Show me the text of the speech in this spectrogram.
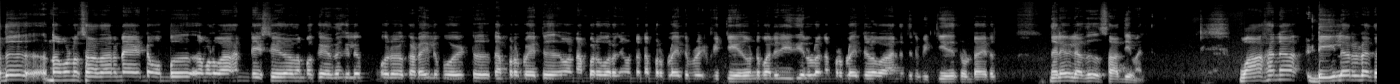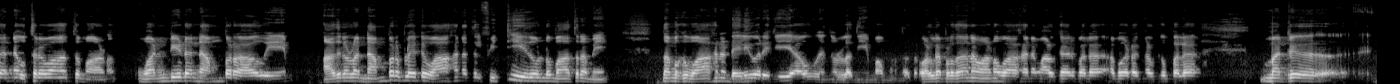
അത് നമ്മൾ സാധാരണയായിട്ട് മുമ്പ് നമ്മൾ വാഹനം രജിസ്റ്റർ ചെയ്താൽ നമുക്ക് ഏതെങ്കിലും ഒരു കടയിൽ പോയിട്ട് നമ്പർ പ്ലേറ്റ് നമ്പർ പറഞ്ഞുകൊണ്ട് നമ്പർ പ്ലേറ്റ് ഫിറ്റ് ചെയ്തുകൊണ്ട് പല രീതിയിലുള്ള നമ്പർ പ്ലേറ്റുകൾ വാഹനത്തിന് ഫിറ്റ് ചെയ്തിട്ടുണ്ടായിരുന്നു. നിലവിൽ അത് സാധ്യമല്ല. വാഹന ഡീലറുടെ തന്നെ ഉത്തരവാദിത്വമാണ് വണ്ടിയുടെ നമ്പർ ആവുകയും അതിനുള്ള നമ്പർ പ്ലേറ്റ് വാഹനത്തിൽ ഫിറ്റ് ചെയ്തുകൊണ്ട് മാത്രമേ നമുക്ക് വാഹനം ഡെലിവറി ചെയ്യാവൂ എന്നുള്ള നിയമം വന്നത് വളരെ പ്രധാനമാണ് വാഹനം ആൾക്കാർ പല അപകടങ്ങൾക്കും പല മറ്റ്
